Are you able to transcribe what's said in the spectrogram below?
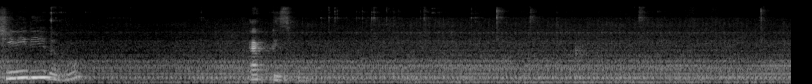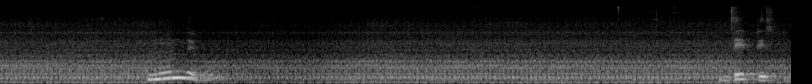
চিনি দিয়ে দেবো এক টিস্পুন নুন দেবো দেড় টিস্পুন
